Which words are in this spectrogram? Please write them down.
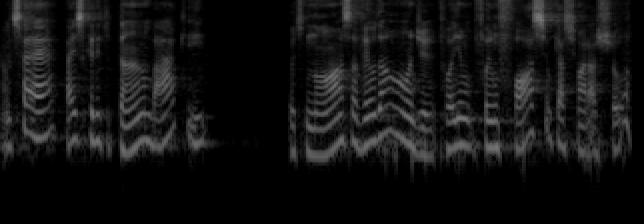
Eu disse, é, está escrito tambaqui. Eu disse, nossa, veio da onde? Foi um, foi um fóssil que a senhora achou?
